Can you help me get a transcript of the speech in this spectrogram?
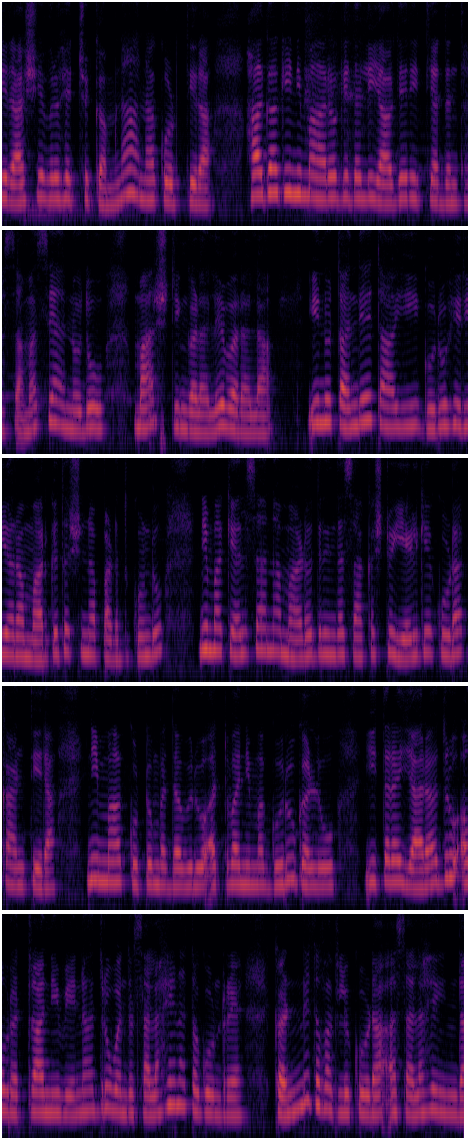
ಈ ರಾಶಿಯವರು ಹೆಚ್ಚು ಗಮನನ ಕೊಡ್ತೀರಾ? ಹಾಗಾಗಿ ನಿಮ್ಮ ಆರೋಗ್ಯದಲ್ಲಿ ಯಾವುದೇ ರೀತಿಯಾದಂಥ ಸಮಸ್ಯೆ ಅನ್ನೋದು ಮಾರ್ಚ್ ತಿಂಗಳಲ್ಲೇ ಬರಲ್ಲ. ಇನ್ನು ತಂದೆ ತಾಯಿ, ಗುರು ಹಿರಿಯರ ಮಾರ್ಗದರ್ಶನ ಪಡೆದುಕೊಂಡು ನಿಮ್ಮ ಕೆಲಸನ ಮಾಡೋದ್ರಿಂದ ಸಾಕಷ್ಟು ಏಳ್ಗೆ ಕೂಡ ಕಾಣ್ತೀರಾ? ನಿಮ್ಮ ಕುಟುಂಬದವರು ಅಥವಾ ನಿಮ್ಮ ಗುರುಗಳು, ಈ ಥರ ಯಾರಾದರೂ ಅವ್ರ ಹತ್ರ ನೀವೇನಾದರೂ ಒಂದು ಸಲಹೆನ ತಗೊಂಡ್ರೆ ಖಂಡಿತವಾಗ್ಲೂ ಕೂಡ ಆ ಸಲಹೆಯಿಂದ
